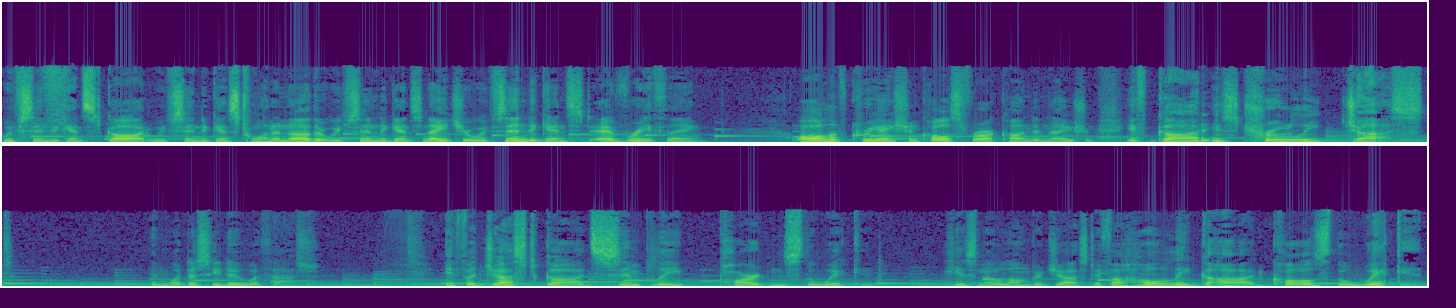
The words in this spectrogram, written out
We've sinned against God. We've sinned against one another. We've sinned against nature. We've sinned against everything. All of creation calls for our condemnation. If God is truly just, then what does He do with us? If a just God simply pardons the wicked, He is no longer just. If a holy God calls the wicked,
